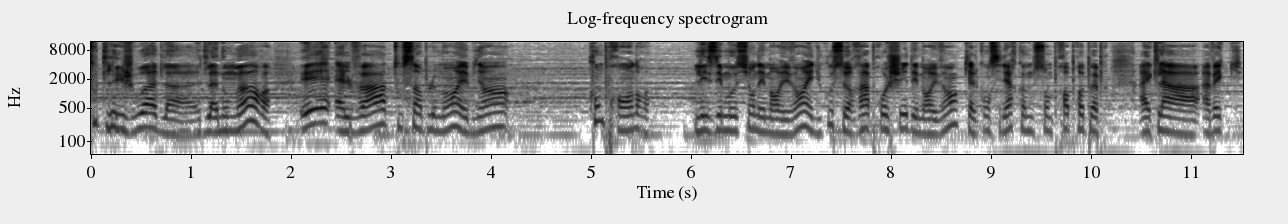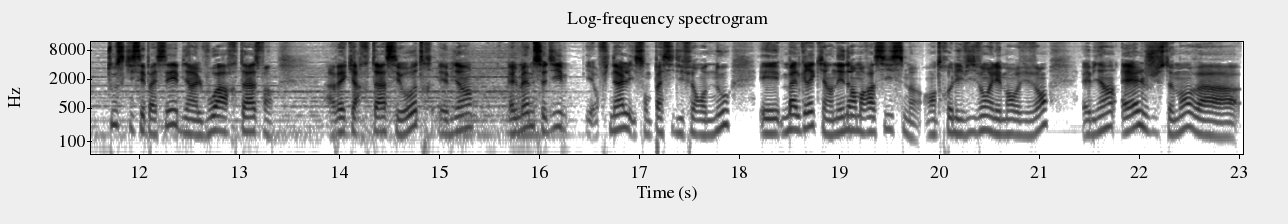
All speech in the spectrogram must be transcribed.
toutes les joies de la, de la non-mort. Et elle va tout simplement eh bien, comprendre les émotions des morts-vivants et du coup se rapprocher des morts-vivants qu'elle considère comme son propre peuple. Avec, la, avec tout ce qui s'est passé, eh bien, elle voit Arthas, enfin, avec Arthas et autres, eh bien, elle-même se dit, au final, ils sont pas si différents de nous, et malgré qu'il y a un énorme racisme entre les vivants et les morts-vivants, eh bien, elle, justement, va...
